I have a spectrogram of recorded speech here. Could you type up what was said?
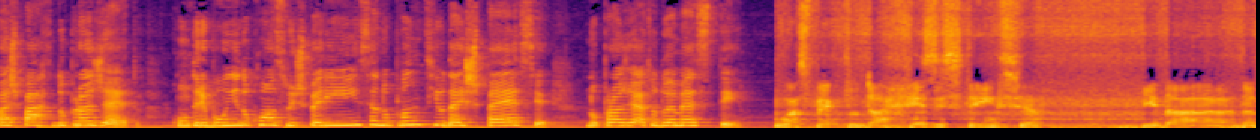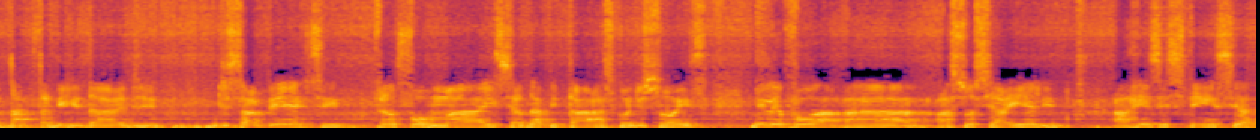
faz parte do projeto, contribuindo com a sua experiência no plantio da espécie no projeto do MST. O aspecto da resistência e da, da, adaptabilidade, de saber se transformar e se adaptar às condições, me levou a, a associar ele à resistência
